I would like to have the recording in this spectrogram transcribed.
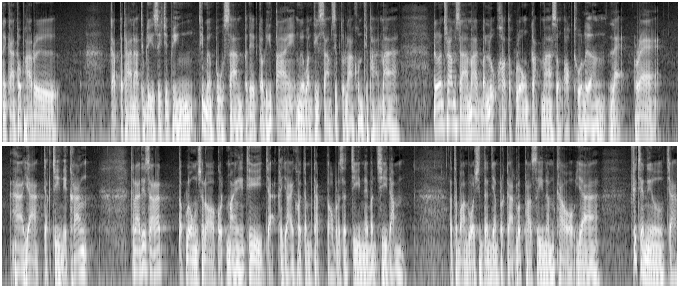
ในการพบหารือ กับประธานาธิบดีสีจิ้นผิง ที่เมืองปูซานประเทศเกาหลีใต้เมื่อวันที่ 30 ตุลาคมที่ผ่านมา โดนัลด์ทรัมป์สามารถบรรลุข้อตกลงกลับมาส่งออกถั่วเหลือง และแร่หายากจากจีนอีกครั้ง ขณะที่สหรัฐตกลงชะลอกฎใหม่ที่จะขยายข้อจำกัดต่อบริษัทจีนในบัญชีดำรัฐบาลวอชิงตันยังประกาศลดภาษีนำเข้ายาฟิเทนิลจาก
